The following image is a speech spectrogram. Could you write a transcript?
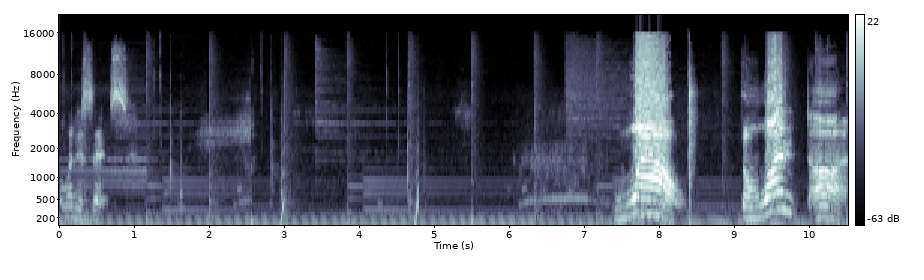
What is this? Wow! The one. Uh,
